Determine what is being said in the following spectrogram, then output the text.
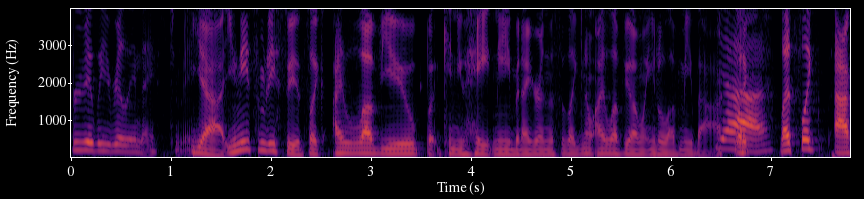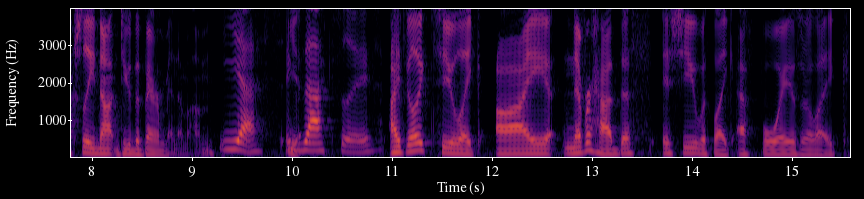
really, really nice to me. Yeah, you need somebody sweet. It's like I love you, but can you hate me? But now you're in this is like, no, I love you. I want you to love me back. Like, Yeah. let's like actually not do the bare minimum. Yes, Yeah. exactly. I feel like too, like I never had this issue with like f boys or like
